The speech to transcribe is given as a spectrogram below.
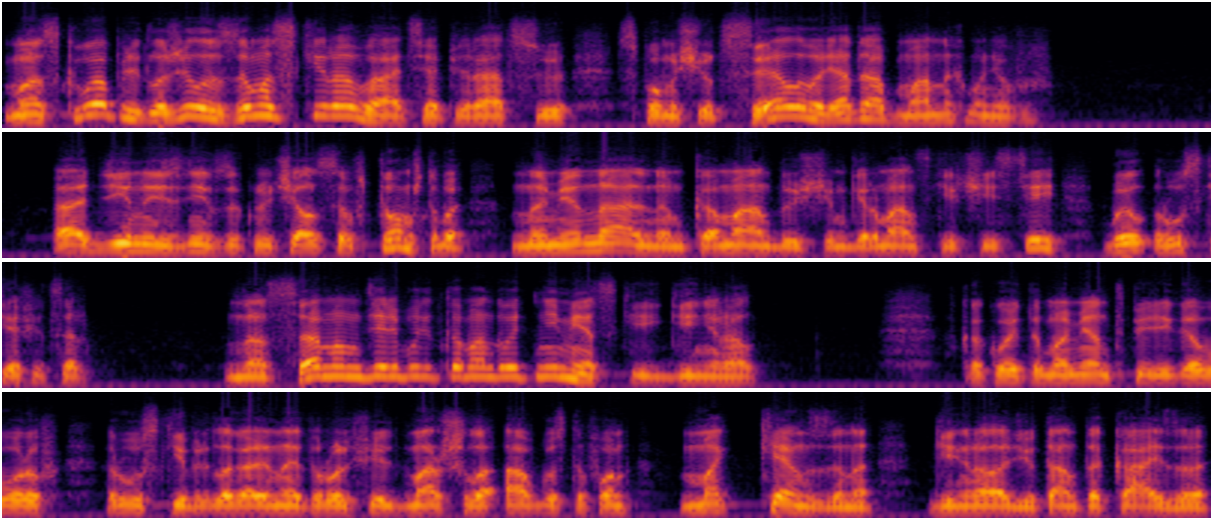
Москва предложила замаскировать операцию с помощью целого ряда обманных маневров. Один из них заключался в том, чтобы номинальным командующим германских частей был русский офицер. На самом деле будет командовать немецкий генерал какой-то момент переговоров русские предлагали на эту роль фельдмаршала Августа фон Маккензена, генерал-адъютанта Кайзера,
